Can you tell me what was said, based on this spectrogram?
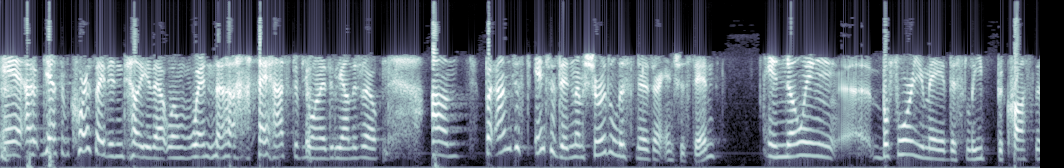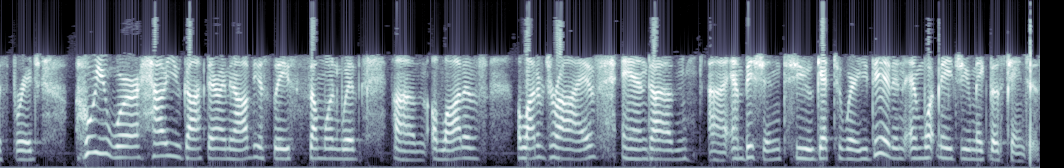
and, uh, yes, of course, I didn't tell you that when when uh, I asked if you wanted to be on the show. Um, but I'm just interested, and I'm sure the listeners are interested in knowing uh, before you made this leap across this bridge who you were, how you got there. I mean, obviously, someone with um, a lot of a lot of drive and um, uh, ambition to get to where you did, and, and what made you make those changes.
